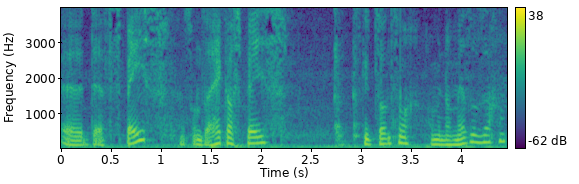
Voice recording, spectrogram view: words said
äh, dev Space, das ist unser Hackerspace. Was gibt sonst noch? Haben wir noch mehr so Sachen?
